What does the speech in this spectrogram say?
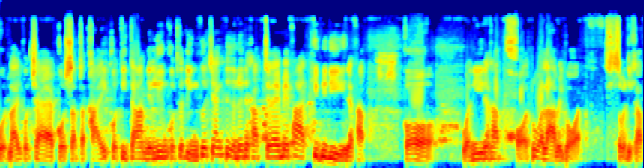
กดไลค์ กดแชร์ กด Subscribe กดติดตาม อย่าลืมกดกระดิ่งเพื่อแจ้งเตือนด้วยนะครับ จะได้ไม่พลาดคลิปดีๆนะครับ ก็วันนี้นะครับ ขอตัวลาไปก่อน สวัสดีครับ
